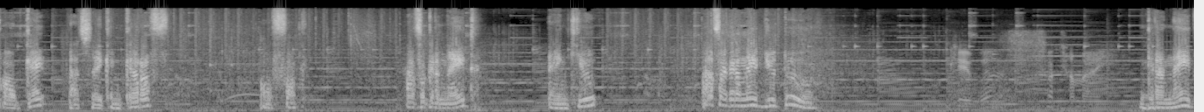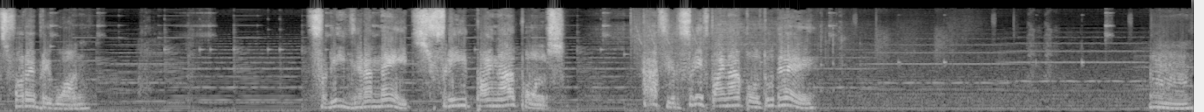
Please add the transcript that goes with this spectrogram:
Okay, that's taken care of. Oh fuck. Have a grenade. Thank you. Have a grenade, you too. Okay, where the fuck am I? Grenades for everyone. Free grenades, free pineapples. Have your free pineapple today. Hmm.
